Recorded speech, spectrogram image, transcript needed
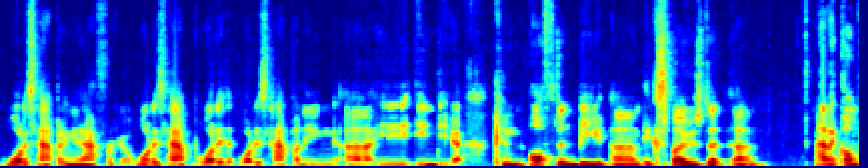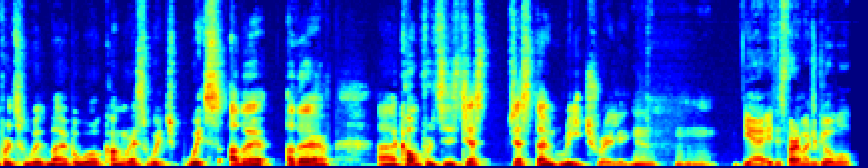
What is happening in Africa? What is hap- What is what is happening uh, in India? Can often be um, exposed at um, at a conference with Mobile World Congress, which which other other uh, conferences just just don't reach really. Mm-hmm. Yeah, it is very much mm-hmm. global.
